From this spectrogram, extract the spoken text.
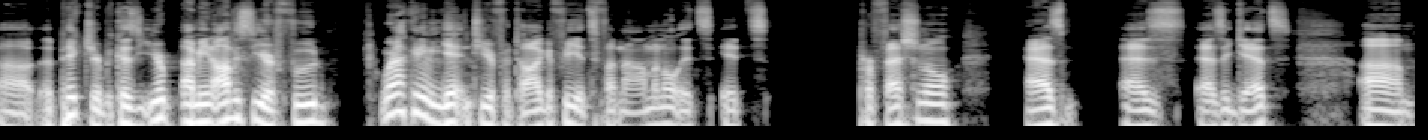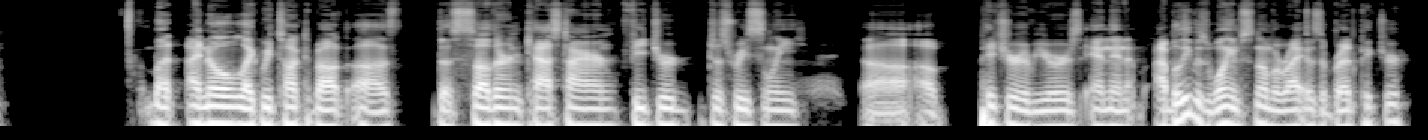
uh, a picture because you're. I mean, obviously your food. We're not going to even get into your photography. It's phenomenal. It's it's professional as as as it gets. Um, but I know, like we talked about, uh, the Southern Cast Iron featured just recently uh, a picture of yours, and then I believe it was Williams Sonoma, right? It was a bread picture.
